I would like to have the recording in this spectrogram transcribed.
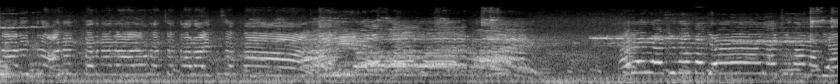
चारित्र्य अनाथ करणारा आयोगाचं करायचं काय? अरे राजीनामा द्या राजीनामा द्या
